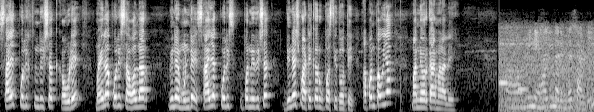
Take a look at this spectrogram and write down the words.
सहाय्यक पोलीस निरीक्षक कवडे महिला पोलीस हवालदार विनय मुंडे सहाय्यक पोलीस उपनिरीक्षक दिनेश माटेकर उपस्थित होते. आपण पाहूया मान्यवर काय म्हणाले. अ, नरेंद्र साळवी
